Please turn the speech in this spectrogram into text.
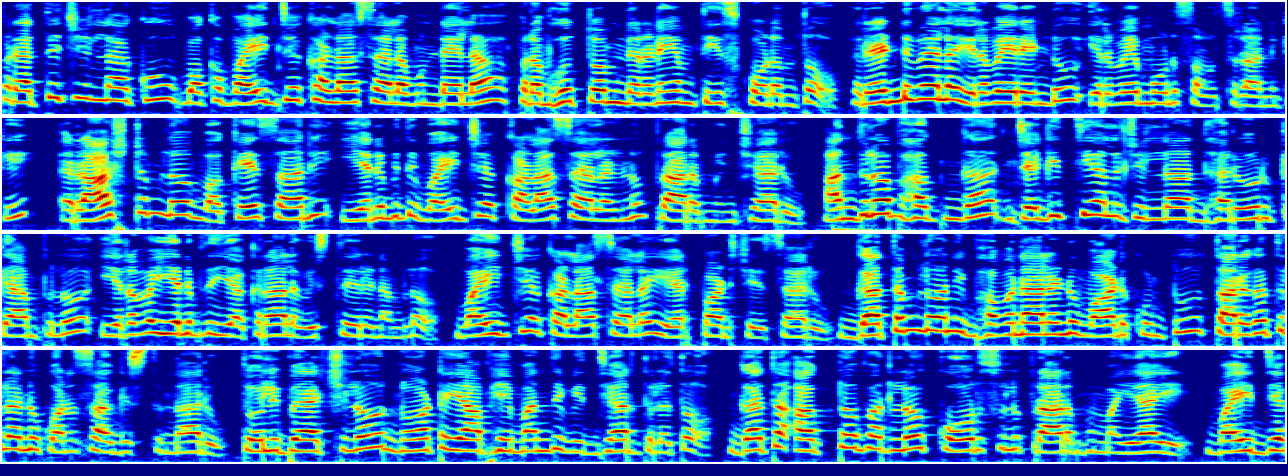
ప్రతి జిల్లాకు ఒక వైద్య కళాశాల ఉండేలా ప్రభుత్వం నిర్ణయం తీసుకోవడంతో రెండు వేల ఇరవై రెండు ఇరవై మూడు సంవత్సరానికి రాష్ట్రంలో ఒకేసారి ఎనిమిది వైద్య కళాశాలలను ప్రారంభించారు. అందులో భాగంగా జగిత్యాల జిల్లా ధరూర్ క్యాంపులో ఇరవై ఎనిమిది ఎకరాల విస్తీర్ణంలో వైద్య కళాశాల ఏర్పాటు చేశారు. గతంలోని భవనాలను వాడుకుంటూ తరగతులను కొనసాగిస్తున్నారు. తొలి బ్యాచ్లో నూట యాభై మంది విద్యార్థులతో గత అక్టోబర్లో కోర్సులు ప్రారంభమయ్యాయి. వైద్య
